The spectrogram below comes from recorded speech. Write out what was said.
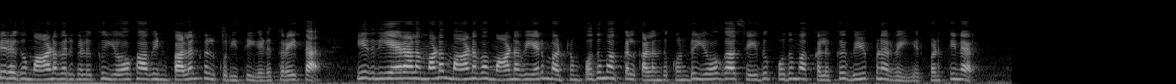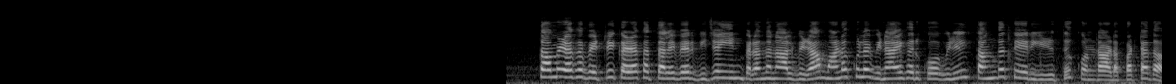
பிறகு மாணவர்களுக்கு யோகாவின் பலன்கள் குறித்து எடுத்துரைத்தார். இதில் ஏராளமான மாணவ மாணவியர் மற்றும் பொதுமக்கள் கலந்து கொண்டு யோகா செய்து பொதுமக்களுக்கு விழிப்புணர்வை ஏற்படுத்தினர். தமிழக வெற்றி கழக தலைவர் விஜயின் பிறந்தநாள் விழா மணக்குள விநாயகர் கோவிலில் தங்கத்தேர் இழுத்து கொண்டாடப்பட்டது.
